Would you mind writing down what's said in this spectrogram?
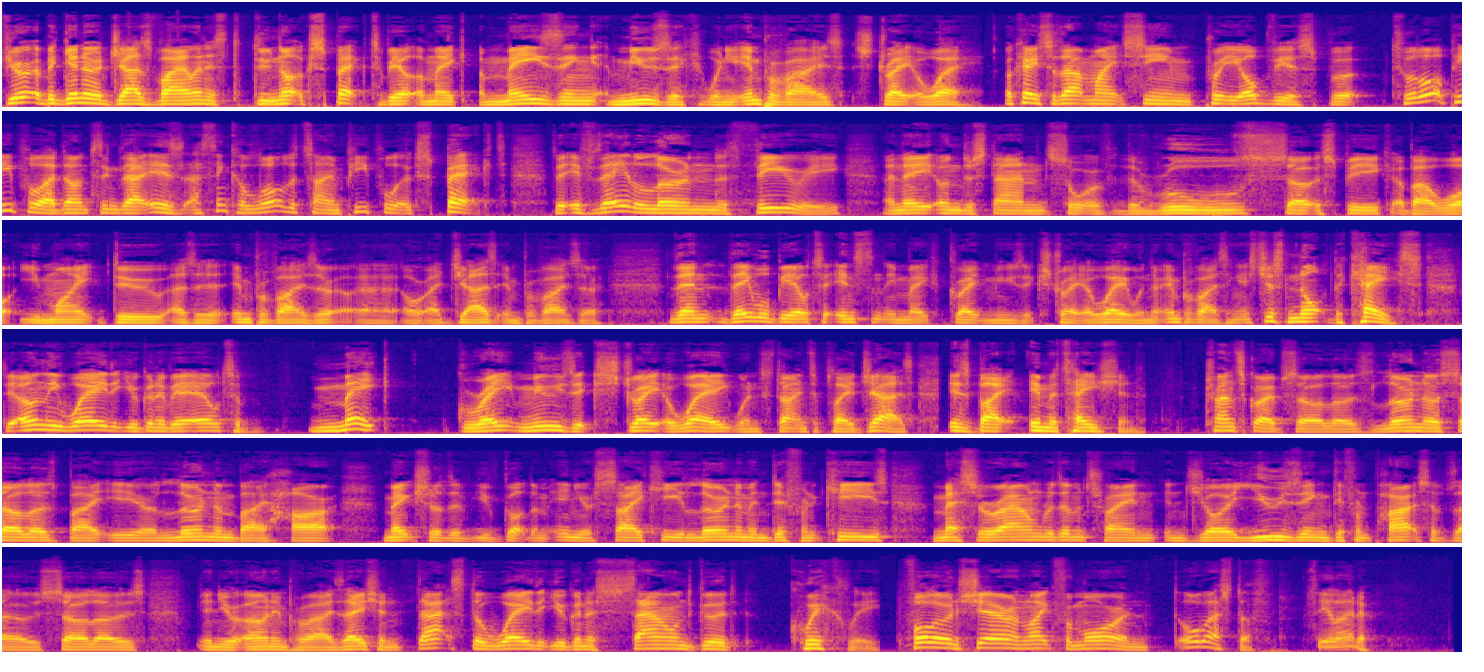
If you're a beginner jazz violinist, do not expect to be able to make amazing music when you improvise straight away. Okay, so that might seem pretty obvious, but to a lot of people, I don't think that is. I think a lot of the time people expect that if they learn the theory and they understand sort of the rules, so to speak, about what you might do as an improviser uh, or a jazz improviser, then they will be able to instantly make great music straight away when they're improvising. It's just not the case. The only way that you're going to be able to make great music straight away when starting to play jazz is by imitation transcribe solos, learn those solos by ear, learn them by heart, make sure that you've got them in your psyche, learn them in different keys, mess around with them, try and enjoy using different parts of those solos in your own improvisation. That's the way that you're going to sound good quickly. Follow and share and like for more and all that stuff. See you later.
